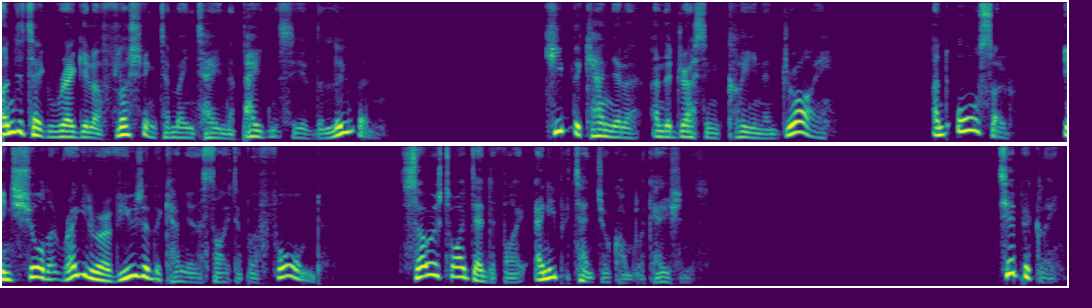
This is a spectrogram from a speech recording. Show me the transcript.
Undertake regular flushing to maintain the patency of the lumen. Keep the cannula and the dressing clean and dry. And also, ensure that regular reviews of the cannula site are performed, so as to identify any potential complications. Typically,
